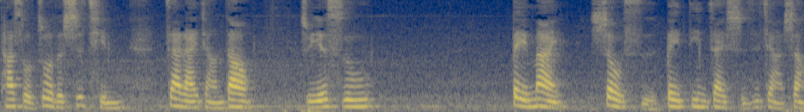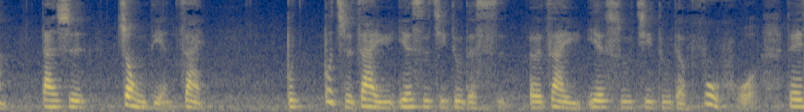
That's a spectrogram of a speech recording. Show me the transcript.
他所做的事情，再来讲到主耶稣被卖、受死、被钉在十字架上。但是重点在不不只在于耶稣基督的死，而在于耶稣基督的复活。对，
